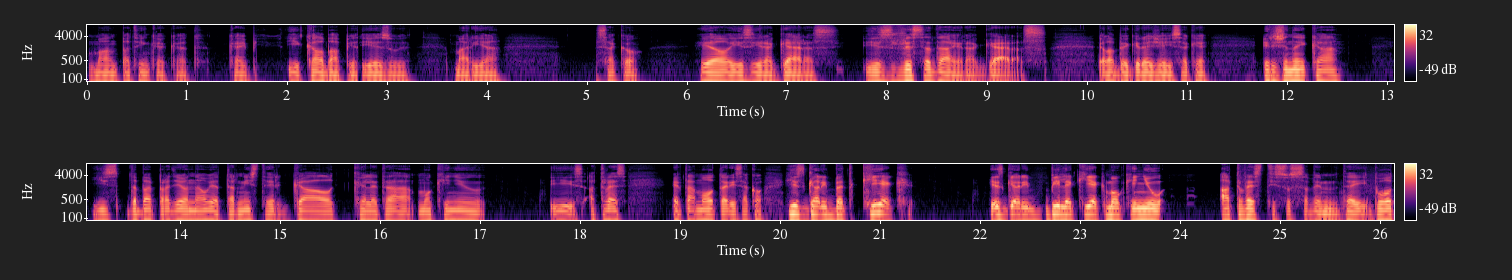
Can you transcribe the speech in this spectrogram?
man patinka, kad kaip jį kalba apie Jėzų, Mariją, sako, jo, jis yra geras, jis visada yra geras. Ir labai gražiai sakė, ir žinai ką, jis dabar pradėjo naują tarnystę ir gal keletą mokinių jis atves. Ir ta moteris sako, jis gali bet kiek, jis gali bile kiek mokinių atvesti su savim. Tai buvo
